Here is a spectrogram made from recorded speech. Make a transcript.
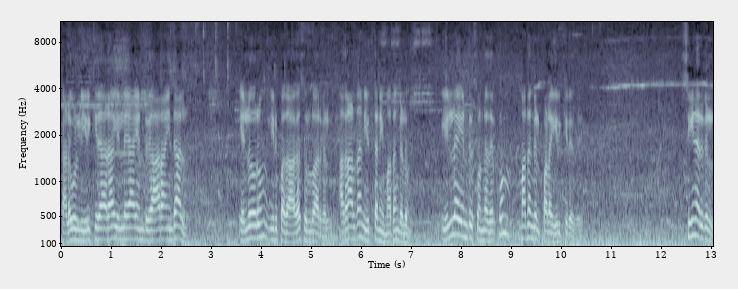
கடவுள் இருக்கிறாரா இல்லையா என்று ஆராய்ந்தால் எல்லோரும் இருப்பதாக சொல்வார்கள். அதனால்தான் இத்தனை மதங்களும். இல்லை என்று சொன்னதற்கும் மதங்கள் பல இருக்கிறது. சீனர்கள்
